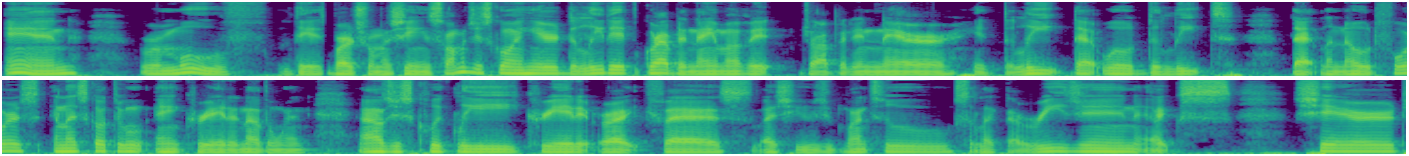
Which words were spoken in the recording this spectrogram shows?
and remove this virtual machine. So I'm gonna just go in here, delete it, grab the name of it, drop it in there, hit delete. That will delete that Linode for us. And let's go through and create another one. And I'll just quickly create it right fast. Let's use Ubuntu, select our region, X shared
